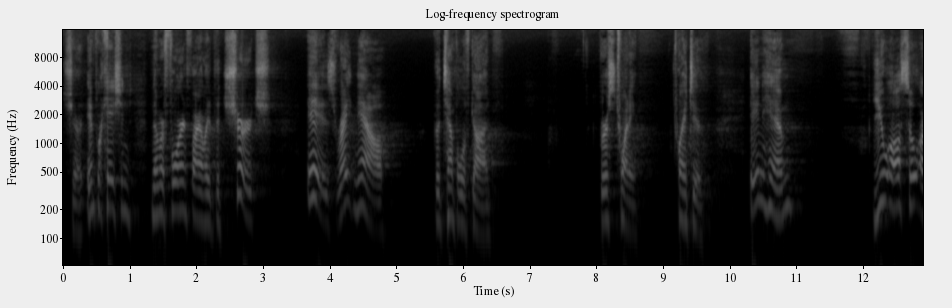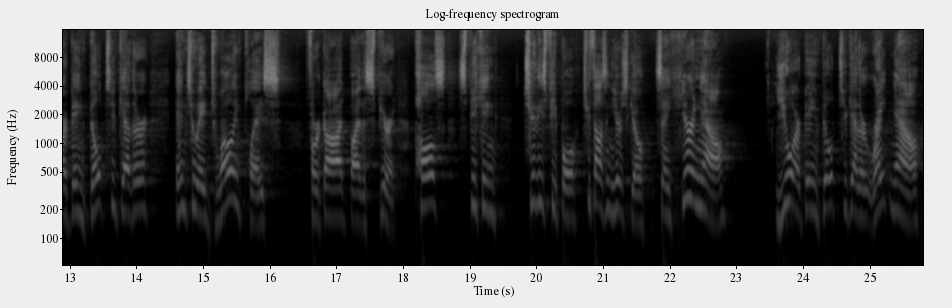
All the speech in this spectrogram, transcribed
share. Implication number four, and finally, the church is right now the temple of God. Verse 20, 22. In him, you also are being built together into a dwelling place for God by the Spirit. Paul's speaking to these people 2,000 years ago, saying, Here and now, you are being built together right now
